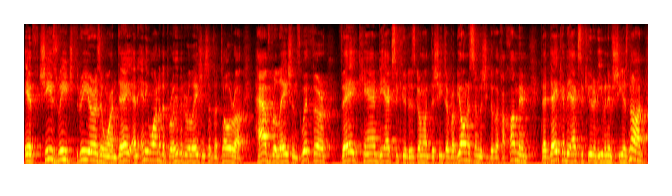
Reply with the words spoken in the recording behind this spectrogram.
If she's reached three years in one day, and any one of the prohibited relationships in Torah have relations with her, they can be executed. This is going like the sheet of Rabbi Yonasan, the sheet of the Chachamim, that they can be executed even if she is not,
